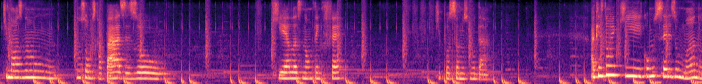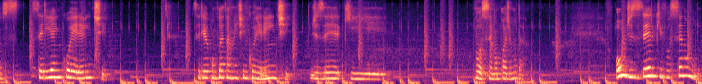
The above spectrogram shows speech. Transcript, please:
que nós não não somos capazes ou que elas não têm fé que possamos mudar. A questão é que, como seres humanos, seria incoerente, seria completamente incoerente dizer que você não pode mudar. Ou dizer que você não mudou.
